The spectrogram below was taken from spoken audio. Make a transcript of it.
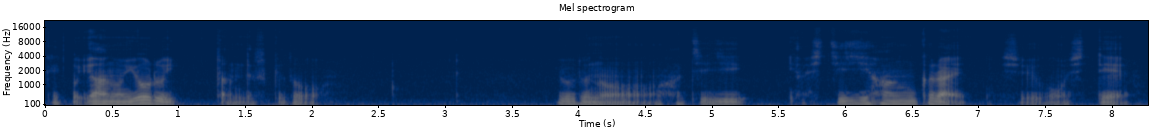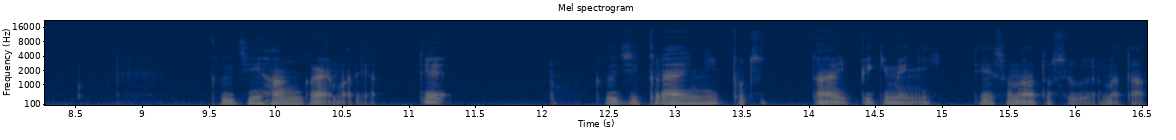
結構あの夜行ったんですけど夜の8時いや7時半くらい集合して9時半くらいまでやって9時くらいにポツッあ1匹目に行ってその後すぐまた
